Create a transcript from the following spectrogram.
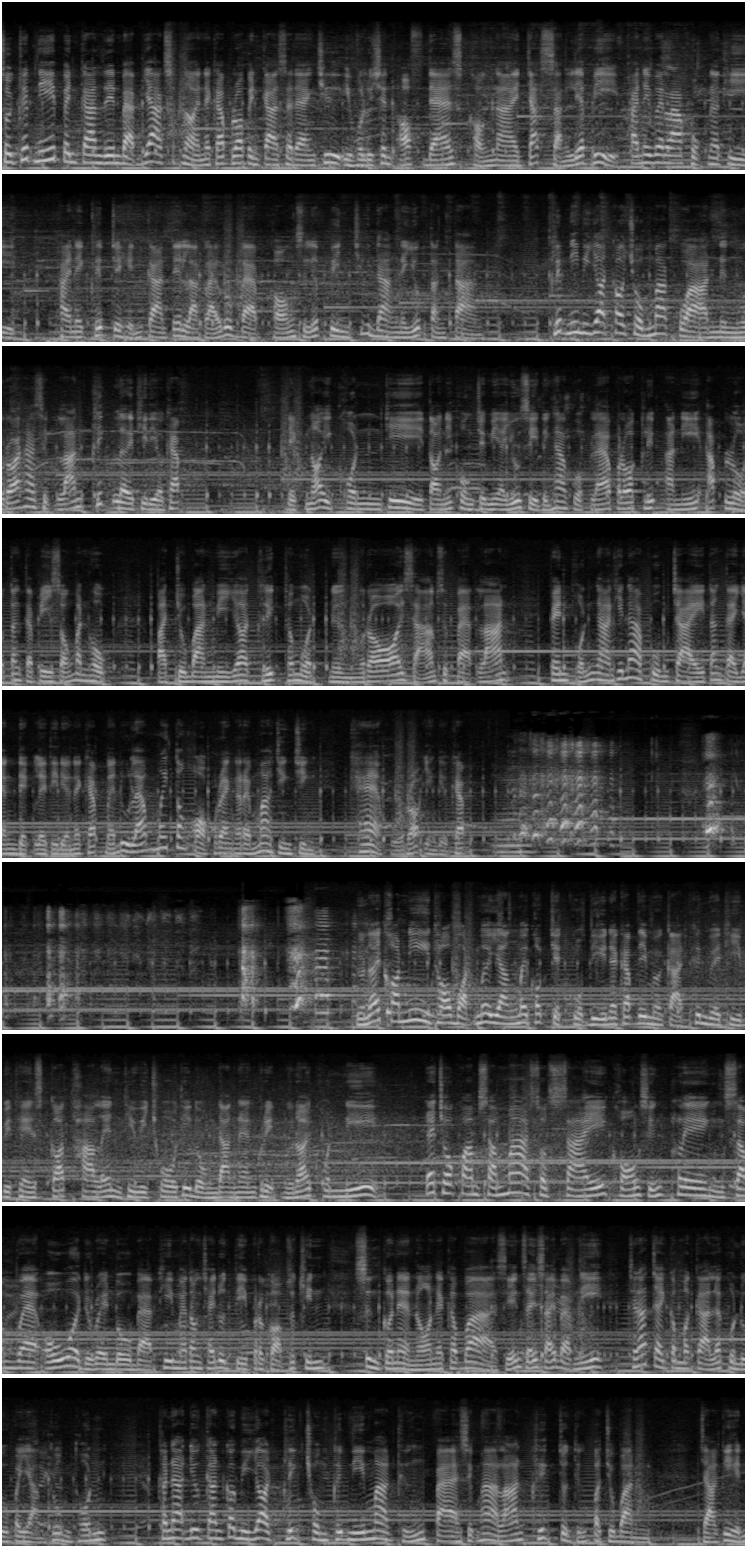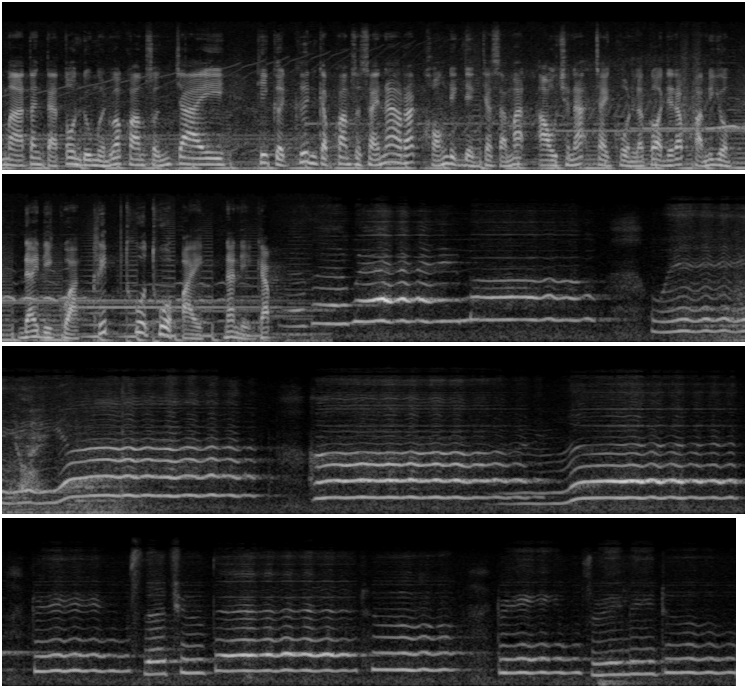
ส่วนคลิปนี้เป็นการเรียนแบบยากสักหน่อยนะครับ เพราะเป็นการแสดงชื่อ Evolution of Dance ของนายจัดสันเลียบบี้ภายในเวลา 6 นาที ภายในคลิปจะเห็นการเต้นหลากหลายรูปแบบของศิลปินชื่อดังในยุคต่างๆ คลิปนี้มียอดเข้าชมมากกว่า 150 ล้านคลิกเลยทีเดียวครับ เด็กน้อยอีกคนที่ตอนนี้คงจะมีอายุ 4-5 ขวบแล้ว เพราะว่าคลิปอันนี้อัปโหลดตั้งแต่ปี 2006 ปัจจุบันมียอดคลิกทั้งหมด 138 ล้าน เป็นผลงานที่น่าภูมิใจตั้งแต่ยังเด็กเลยทีเดียวนะครับแม้ดูแล้วไม่ต้องออกแรงอะไรมากจริง ๆ แค่หัวเราะอย่างเดียวครับ หนูน้อยคอนนี่ทอบอทเมื่อยังไม่ครบ 7 ขวบดีนะครับ ได้มีโอกาสขึ้นเวที Britain Got Talent ทีวีโชว์ที่โด่งดังในอังกฤษหนูน้อยคนนี้ ได้โชว์ความสามารถสดใสของเสียงเพลง Somewhere Over the Rainbow แบบที่ไม่ต้องใช้ดนตรีประกอบสักชิ้น ซึ่งก็แน่นอนนะครับว่าเสียงใส ๆ แบบนี้ ชนะใจกรรมการและคนดูไปอย่างท่วมท้น ขณะเดียวกันก็มียอดคลิกชมคลิปนี้มากถึง 85 ล้านคลิกจนถึงปัจจุบัน จากที่เห็นมาตั้งแต่ต้นดูเหมือนว่าความสนใจ ที่เกิดขึ้นกับความสดใสน่ารักของเด็กๆ จะสามารถเอาชนะใจคนแล้วก็ได้รับความนิยมได้ดีกว่าคลิปทั่วๆ ไปนั่นเองครับ that you dare dreams really do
